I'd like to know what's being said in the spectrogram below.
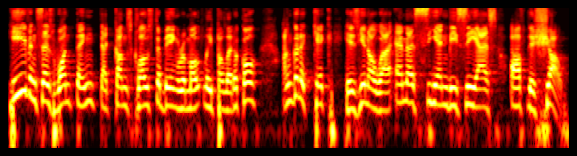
he even says one thing that comes close to being remotely political, I'm going to kick his, you know, uh, MSCNBC ass off the show.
